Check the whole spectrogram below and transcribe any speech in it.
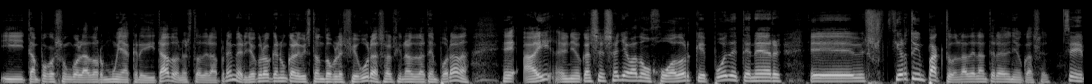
y tampoco es un goleador muy acreditado en esto de la Premier. Yo creo que nunca le he visto en dobles figuras al final de la temporada. Eh, ahí el Newcastle se ha llevado a un jugador que puede tener eh, cierto impacto en la delantera del Newcastle. Sí,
